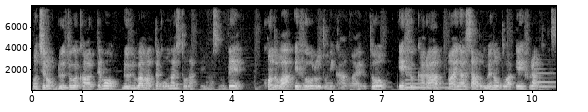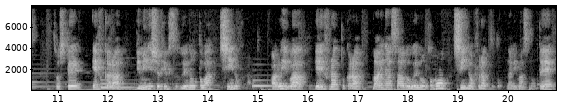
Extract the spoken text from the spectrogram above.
もちろんルートが変わってもルールは全く同じとなっていますので今度は F をルートに考えると F から minor third 上の音は A フラットです。そして F から diminish fifth 上の音は C のフラット。あるいは A フラットから minor third 上の音も C のフラットとなりますので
